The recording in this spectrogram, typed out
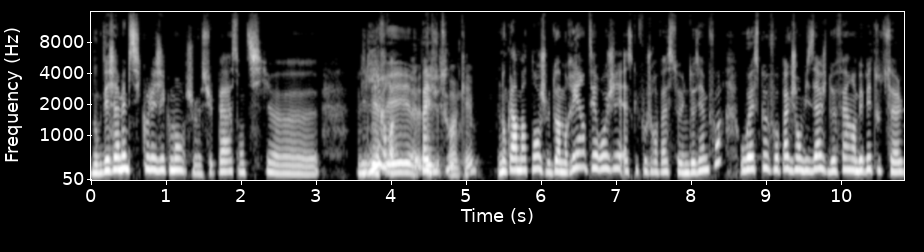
Donc déjà, même psychologiquement, je me suis pas sentie euh, Libérée, libre, euh, pas du tout. Donc là maintenant, je dois me réinterroger. Est-ce qu'il faut que je refasse une deuxième fois Ou est-ce qu'il ne faut pas que j'envisage de faire un bébé toute seule?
